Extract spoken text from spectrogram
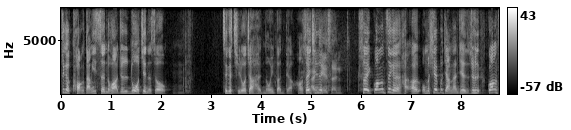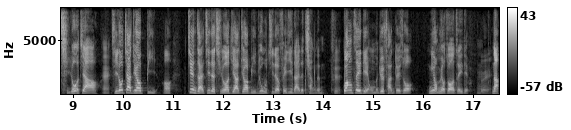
这个哐当一声的话，就是落舰的时候，这个起落架很容易断掉。好，所以其实。所以光这个呃，我们先不讲拦截，就是光起落架哦，起落架就要比哦舰载机的起落架就要比陆基的飞机来的强韧。是，光这一点我们就反对说，你有没有做到这一点？对。那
